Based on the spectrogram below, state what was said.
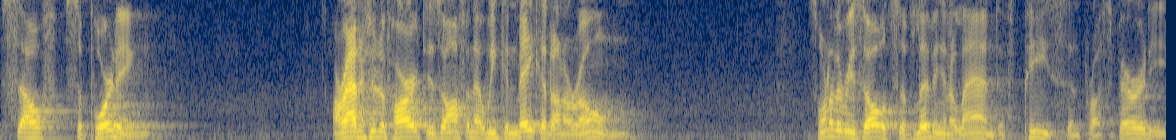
self supporting. Our attitude of heart is often that we can make it on our own. It's one of the results of living in a land of peace and prosperity.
